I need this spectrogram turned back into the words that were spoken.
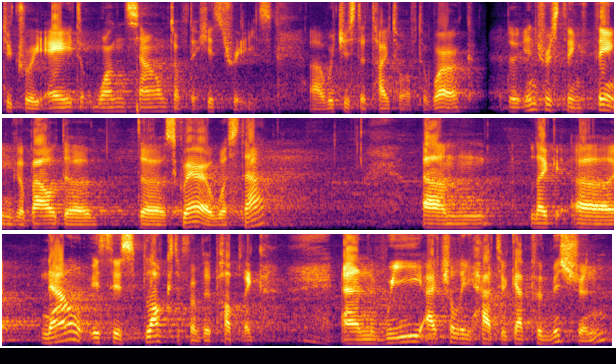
to create one sound of the histories, uh, which is the title of the work. The interesting thing about the, the square was that um, like uh, now it is blocked from the public and we actually had to get permission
